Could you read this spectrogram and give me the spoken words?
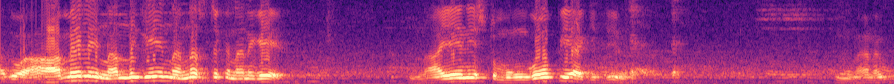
ಅದು ಆಮೇಲೆ ನನಗೆ ನನ್ನಷ್ಟಕ್ಕೆ ನನಗೆ ನಾ ಏನಿಷ್ಟು ಮುಂಗೋಪಿ ಆಗಿದ್ದೀನಿ? ನನಗೂ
